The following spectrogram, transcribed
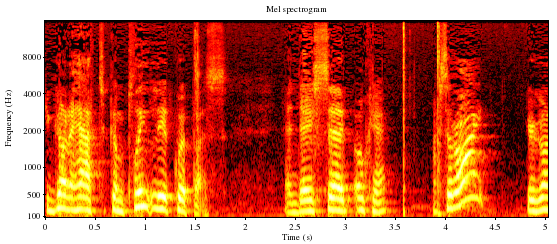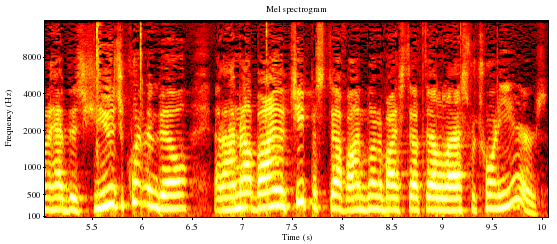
You're going to have to completely equip us. And they said, okay. I said, all right, you're going to have this huge equipment bill, and I'm not buying the cheapest stuff. I'm going to buy stuff that'll last for 20 years.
